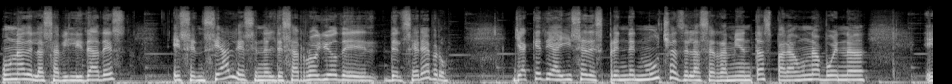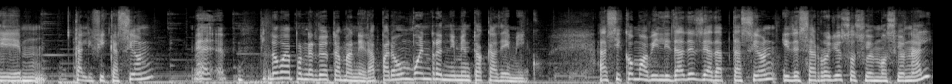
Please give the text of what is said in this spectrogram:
una de las habilidades esenciales en el desarrollo del cerebro, ya que de ahí se desprenden muchas de las herramientas para una buena em, calificación, eh, lo voy a poner de otra manera, para un buen rendimiento académico, así como habilidades de adaptación y desarrollo socioemocional,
